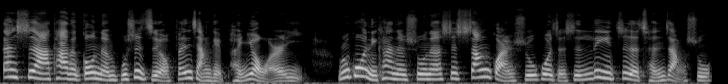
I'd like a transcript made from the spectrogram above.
但是啊，它的功能不是只有分享给朋友而已。如果你看的书呢是商管书或者是励志的成长书，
